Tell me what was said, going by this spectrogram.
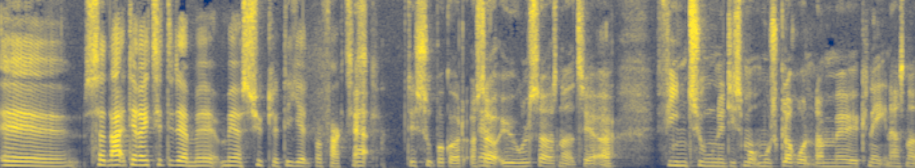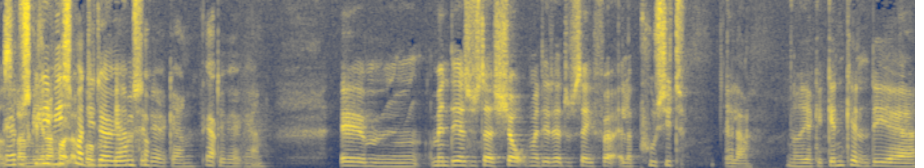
Ja. Øh, så nej, det er rigtigt, det der med, med at cykle, det hjælper faktisk. Ja, det er super godt. Og så Ja. øvelser og sådan noget til at fintune de små muskler rundt om øh, knæene og sådan noget. Ja, så der skal er mere, der vise holder mig på de der dem. øvelser. Jamen, det vil jeg gerne. Ja. Ja. Det vil jeg gerne. Øhm, men det, jeg synes, der er sjovt med det der, du sagde før, eller pudsigt, eller noget, jeg kan genkende, det er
